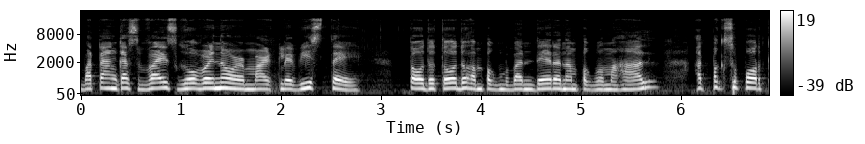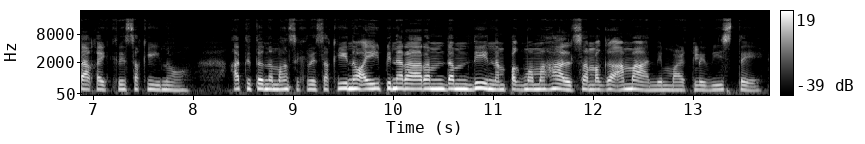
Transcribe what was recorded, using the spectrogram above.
Batangas Vice Governor Mark Leviste, todo-todo ang pagbabandera ng pagmamahal at pagsuporta kay Chris Aquino. At ito namang si Chris Aquino ay pinararamdam din ng pagmamahal sa mag-aama ni Mark Leviste.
